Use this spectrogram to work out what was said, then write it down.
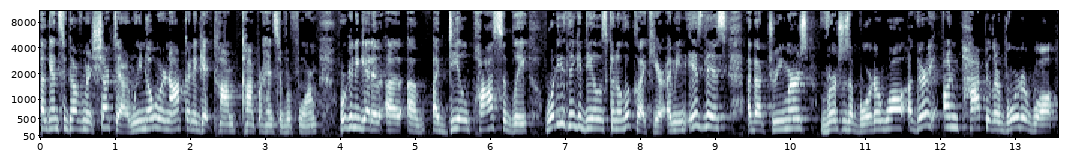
against a government shutdown. We know we're not going to get com comprehensive reform. We're going to get a, a, a, deal possibly. What do you think a deal is going to look like here? I mean, is this about dreamers versus a border wall? A very unpopular border wall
